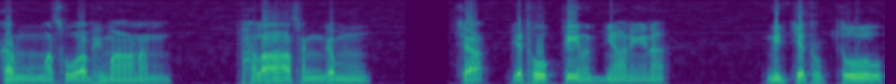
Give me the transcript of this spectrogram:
कर्मसु अभिमानम् फलासङ्गम् च यथोक्तेन ज्ञानेन नित्यतृप्तो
